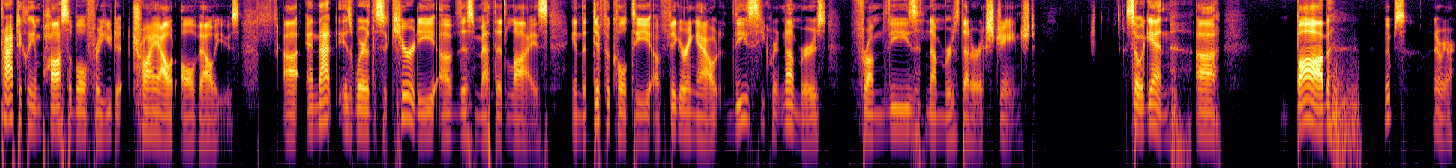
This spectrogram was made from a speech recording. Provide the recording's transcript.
practically impossible for you to try out all values. Uh, and that is where the security of this method lies, in the difficulty of figuring out these secret numbers from these numbers that are exchanged. So again, uh, Bob, oops, there we are.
